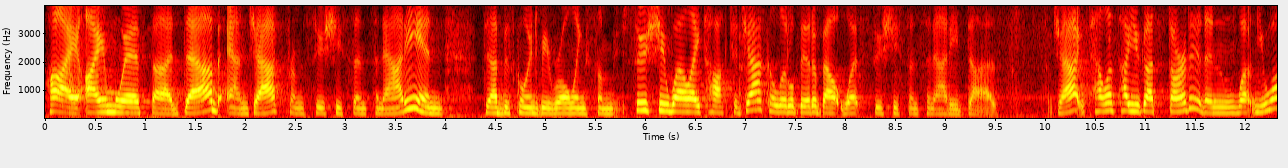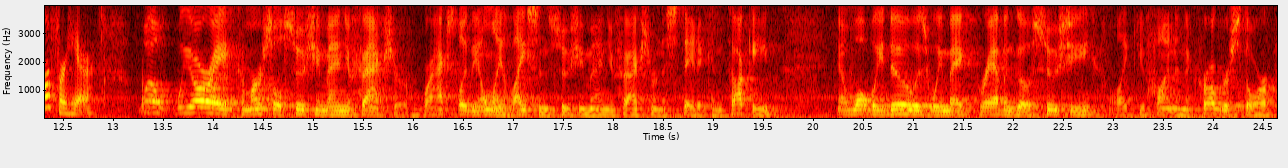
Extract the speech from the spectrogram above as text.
Hi, I'm with uh, Deb and Jack from Sushi Cincinnati, and Deb is going to be rolling some sushi while I talk to Jack a little bit about what Sushi Cincinnati does. So, Jack, tell us how you got started and what you offer here. Well, we are a commercial sushi manufacturer. We're actually the only licensed sushi manufacturer in the state of Kentucky. And what we do is we make grab and go sushi like you find in the Kroger store.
